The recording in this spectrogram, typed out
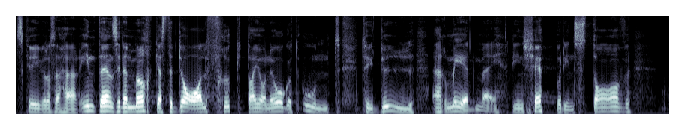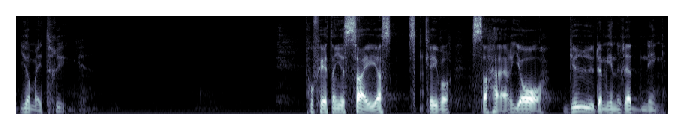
skriver det så här, inte ens i den mörkaste dal fruktar jag något ont, ty du är med mig, din käpp och din stav gör mig trygg. Profeten Jesaja skriver så här, ja, Gud är min räddning,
